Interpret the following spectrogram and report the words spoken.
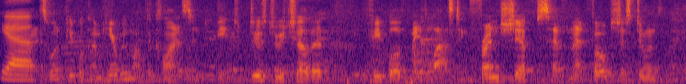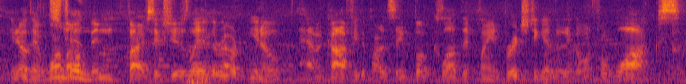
Yeah. Right? So when people come here, we want the clients to be introduced to each other. People have made lasting friendships, have met folks just doing, you know, their warm up, and five, six years later, they're out, you know, having coffee. They're part of the same book club. They're playing bridge together. They're going for walks.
